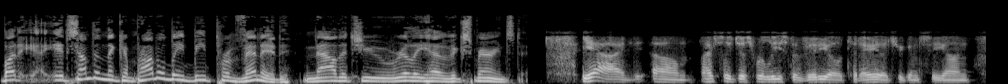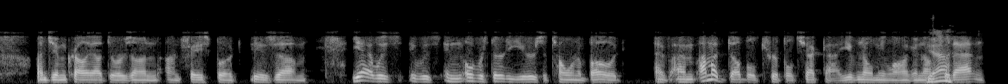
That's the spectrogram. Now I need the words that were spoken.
But it's something that can probably be prevented now that you really have experienced it. Yeah, I um, actually just released a video today that you can see on on Jim Crowley Outdoors on on Facebook. Is um, yeah, it was it was in over 30 years of towing a boat. I've, I'm I'm a double triple check guy. You've known me long enough Yeah. for that. And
